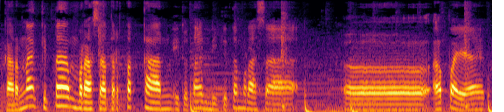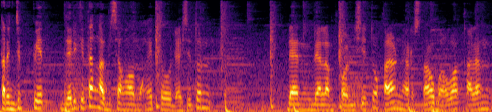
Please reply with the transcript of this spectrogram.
Karena kita merasa tertekan itu tadi. Kita merasa uh, apa ya terjepit. Jadi kita nggak bisa ngomong itu. Dari situ dan dalam kondisi itu kalian harus tahu bahwa kalian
